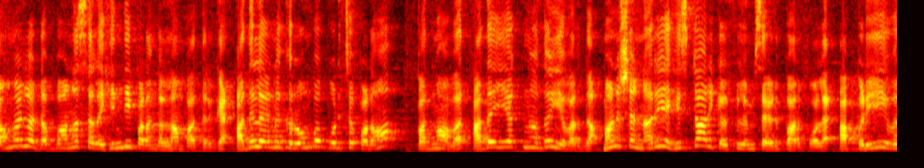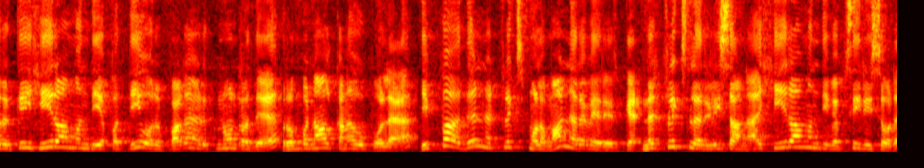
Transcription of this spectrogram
தமிழ்ல டப்பான சில ஹிந்தி படங்கள்லாம் பார்த்திருக்கேன். அதுல எனக்கு ரொம்ப பிடிச்ச படம் பத்மாவத் அதை இயக்குனதும் இவர் தான் மனுஷன் நிறைய ஹிஸ்டாரிக்கல் ஃபிலிம்ஸ் எடுப்பார் போல. அப்படி இவருக்கு ஹீராமந்திய பத்தி ஒரு படம் எடுக்கணும்ன்றது ரொம்ப நாள் கனவு போல. இப்போ அது நெட்ஃபிளிக்ஸ் மூலமா நிறைவேறியிருக்கு. நெட்ஃபிளிக்ஸ்ல ரிலீஸ் ஆன ஹீராமந்தி வெப் சீரிஸோட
